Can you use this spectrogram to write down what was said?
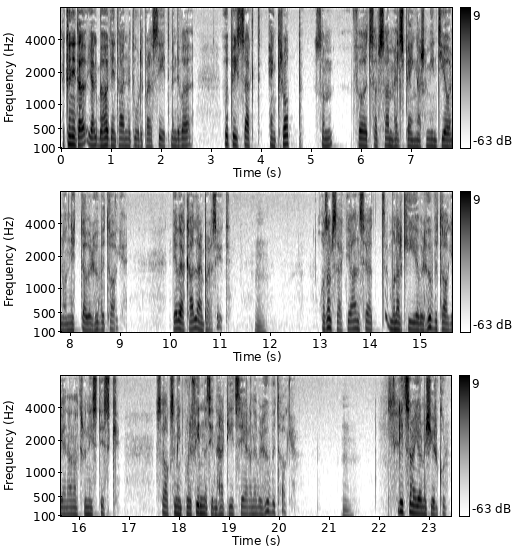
Jag, kunde inte, jag behövde inte använda ordet parasit, men det var uppriktigt sagt en kropp som föds av samhällspengar som inte gör någon nytta överhuvudtaget. Det är vad jag kallar en parasit. Mm. Och som sagt, jag anser att monarki överhuvudtaget är en anakronistisk sak som inte borde finnas i den här tidseran överhuvudtaget. Mm. Lite som jag gör med kyrkor.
